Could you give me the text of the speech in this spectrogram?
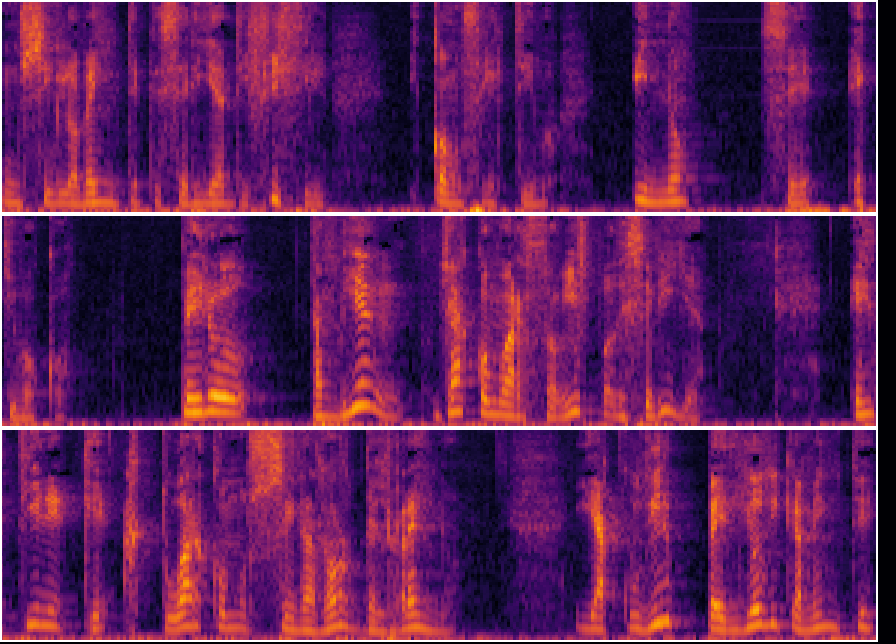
un siglo XX que sería difícil y conflictivo, y no se equivocó. Pero también, ya como arzobispo de Sevilla, él tiene que actuar como senador del reino y acudir periódicamente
